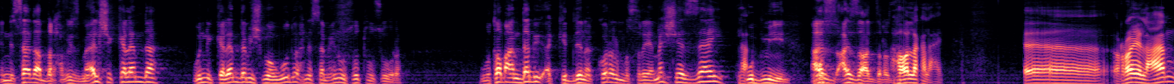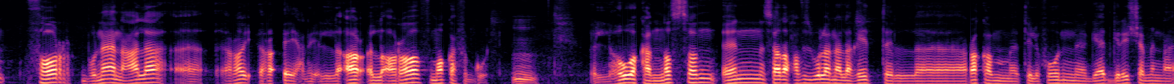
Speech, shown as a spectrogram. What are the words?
إن سيد عبد الحفيظ ما قالش الكلام ده وإن الكلام ده مش موجود وإحنا سامعينه صوت وصورة. وطبعا ده بيأكد لنا الكرة المصرية ماشية إزاي لا. وبمين. عايز عايز اعرض هقول لك على حاجة. آه الرأي العام ثار بناء على آه رأي رأي- يعني اللي أراه في موقع في الجول. مم. اللي هو كان نصا إن سيد عبد الحفيظ بيقول أنا لغيت رقم تليفون جهاد جريشة من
